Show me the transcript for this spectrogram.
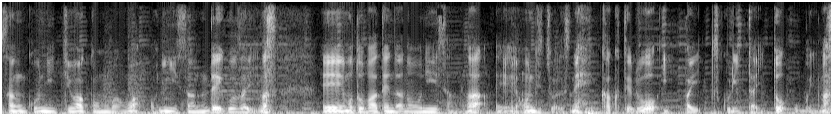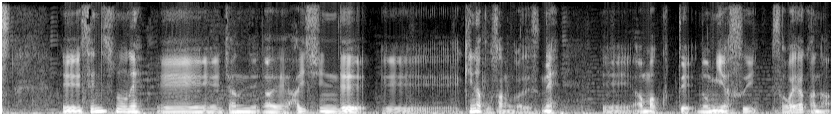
さんこんにちはこんばんはお兄さんでございます、えー、元バーテンダーのお兄さんが、えー、本日はですねカクテルをいっぱい作りたいと思います。えー、先日のね、え、チャンネル、え、配信で、え、きなこさんがですね、え、甘くて飲みやすい爽やかな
